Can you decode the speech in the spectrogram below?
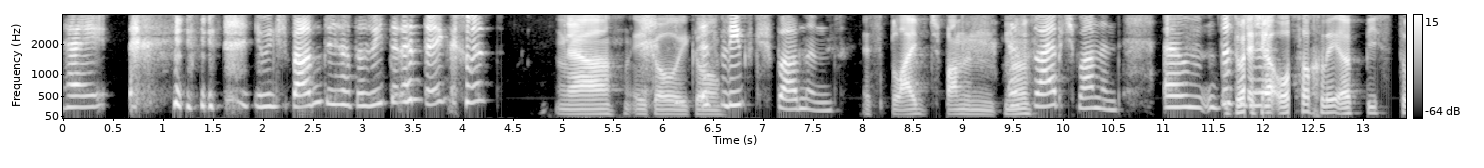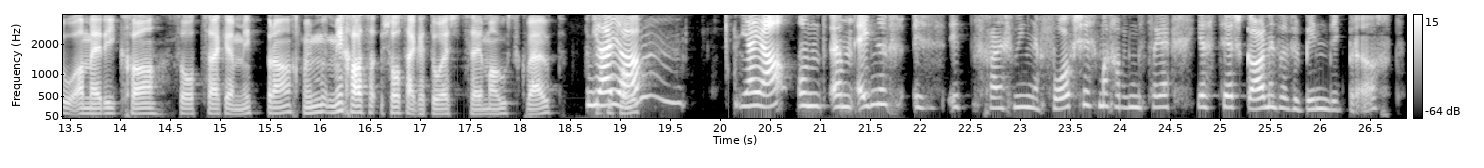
hey, ich bin gespannt, wie sich das weiterentwickelt. Ja, ich gehe, ich gehe. Es bleibt spannend. Es bleibt spannend. Ne? Es bleibt spannend. Ähm, das du hast ja auch so ein bisschen etwas zu Amerika sozusagen mitgebracht. Man, kann schon sagen, du hast es zehnmal ausgewählt. Ja, ja. Ja, ja. Und ähm, eigentlich ist es, jetzt kann ich wie eine Vorgeschichte machen, aber ich muss sagen, ich habe es zuerst gar nicht so in Verbindung gebracht.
